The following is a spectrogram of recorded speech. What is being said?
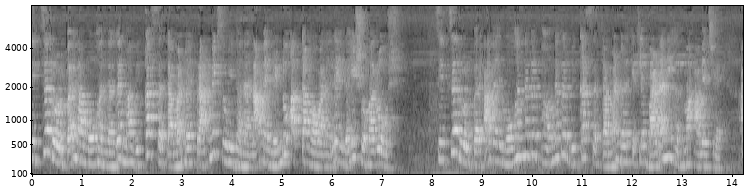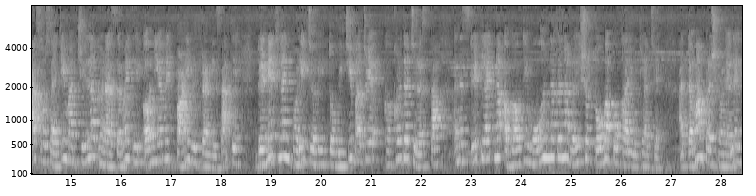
સિત્સર રોડ પરના મોહનનગરમાં વિકાસ સત્તા મંડળ પ્રાથમિક સુવિધાના નામે મીંડું આપતા હોવાને લઈ રહીશોમાં રોષ. સિત્સર રોડ પર આવેલ મોહનનગર ભાવનગર વિકાસ સત્તા મંડળ એટલે બાડાની હદમાં આવે છે. આ સોસાયટીમાં છેલ્લા ઘણા સમયથી અનિયમિત પાણી વિતરણની સાથે ડ્રેનેજ લાઇન ભળી જવી તો બીજી બાજુએ ખખડદજ રસ્તા અને સ્ટ્રીટ લાઇટના અભાવથી મોહનનગરના રહીશો તોબા પોકારી ઉઠ્યા છે. આ તમામ પ્રશ્નોને લઈ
